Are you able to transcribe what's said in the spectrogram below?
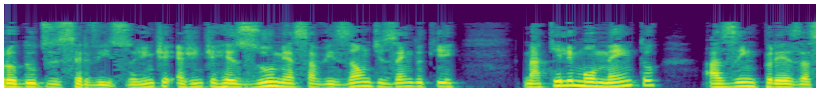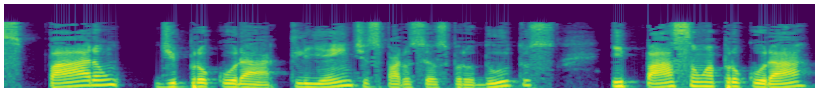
produtos e serviços. A gente, a gente resume essa visão dizendo que, naquele momento, as empresas param de procurar clientes para os seus produtos e passam a procurar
